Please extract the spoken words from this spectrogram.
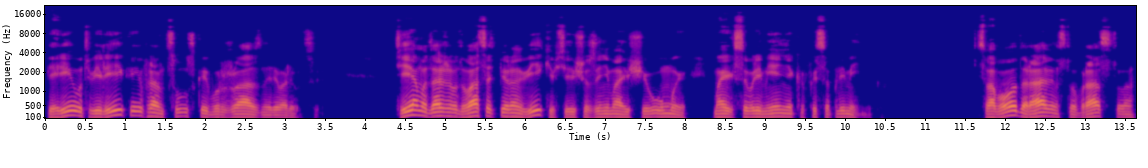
Период Великой Французской буржуазной революции. Тема даже в 21 веке, все еще занимающая умы моих современников и соплеменников. Свобода, равенство, братство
